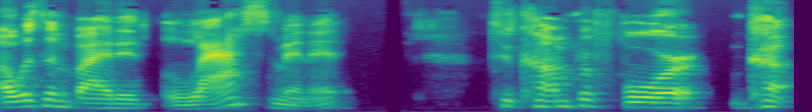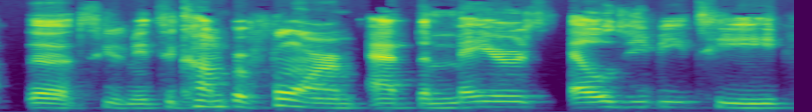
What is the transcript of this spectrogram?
I was invited last minute to come perform, uh, excuse me, to come perform at the mayor's LGBT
